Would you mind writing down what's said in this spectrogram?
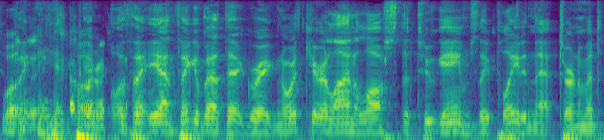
well, in- in yeah. Well, th- yeah, and think about that, Greg. North Carolina lost the two games they played in that tournament,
